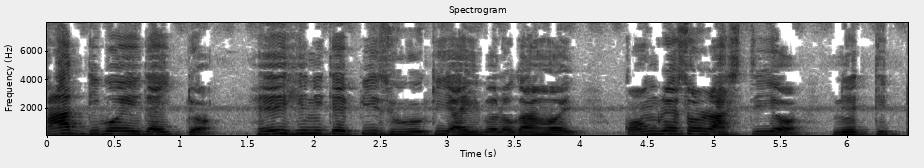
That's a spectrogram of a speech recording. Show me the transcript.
কাক দিব এই দায়িত্ব? সেইখিনিতে পিছ হুহুকি আহিব লগা হয় কংগ্ৰেছৰ ৰাষ্ট্ৰীয় নেতৃত্ব।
